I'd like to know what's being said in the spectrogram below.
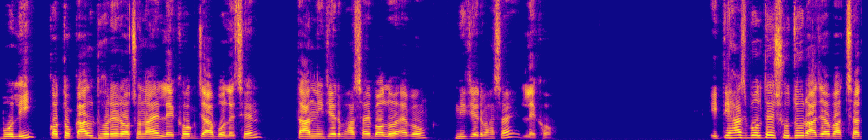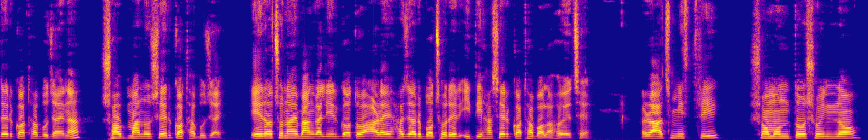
বলি, কতকাল ধরে রচনায় লেখক যা বলেছেন, তা নিজের ভাষায় বলো এবং নিজের ভাষায় লেখো। ইতিহাস বলতে শুধু রাজা বাচ্চাদের কথা বোঝায় না, সব মানুষের কথা বোঝায়। এ রচনায় বাঙালির গত আড়াই হাজার বছরের ইতিহাসের কথা বলা হয়েছে। রাজমিস্ত্রি, সমন্ত সৈন্য,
